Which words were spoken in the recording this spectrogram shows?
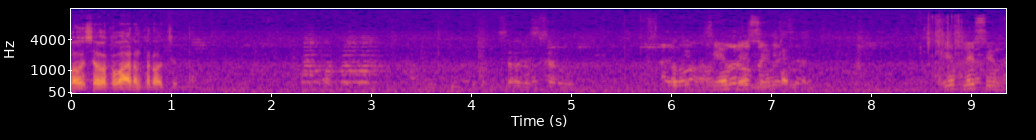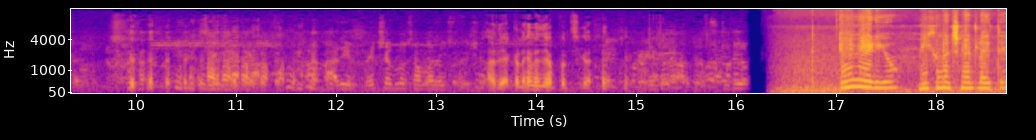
బహుశా ఒక వారం తర్వాత చెప్తాం. Same place same time same place same time అది ఎక్కడైనా చెప్పొచ్చుగా. స్టూడియో ఈ వీడియో మీకు నచ్చినట్లయితే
